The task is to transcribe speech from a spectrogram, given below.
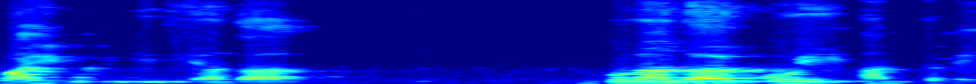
ਵਾਹਿਗੁਰੂ ਜੀ ਦੀਆਂ ਦਾ ਗੁਣਾਂ ਦਾ ਕੋਈ ਅੰਤ ਨਹੀਂ।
